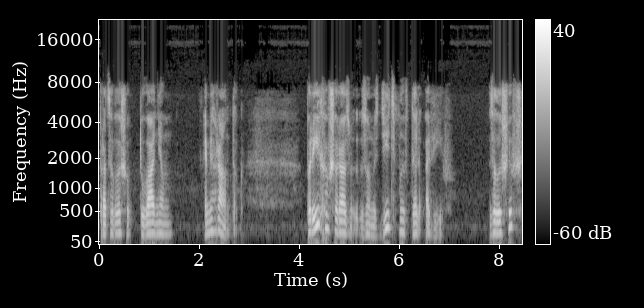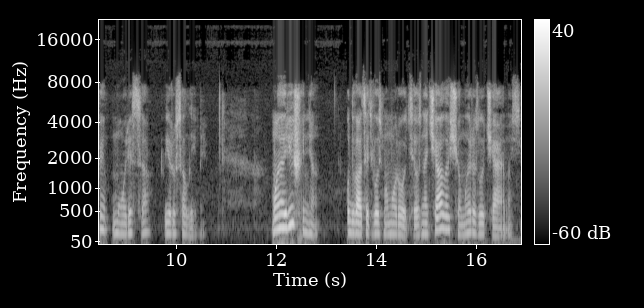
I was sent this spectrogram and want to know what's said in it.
працевлаштуванням емігранток, переїхавши разом з дітьми в Тель-Авів, залишивши Моріса в Єрусалимі. Моє рішення у 28-му році означало, що ми розлучаємося.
